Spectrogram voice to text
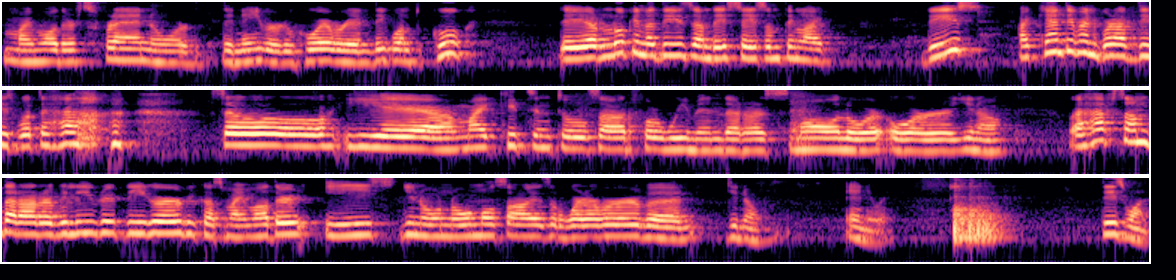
my mother's friend or the neighbor or whoever and they want to cook they are looking at this and they say something like this? I can't even grab this what the hell? So yeah my kitchen tools are for women that are small or or you know. I have some that are a little bit bigger because my mother is you know normal size or whatever but you know anyway. This one.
